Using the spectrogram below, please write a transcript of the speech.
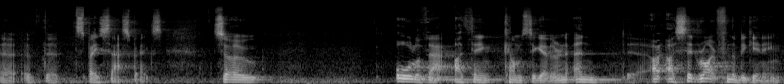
uh, of the space aspects. So all of that, I think, comes together. And, and I, I, said right from the beginning,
